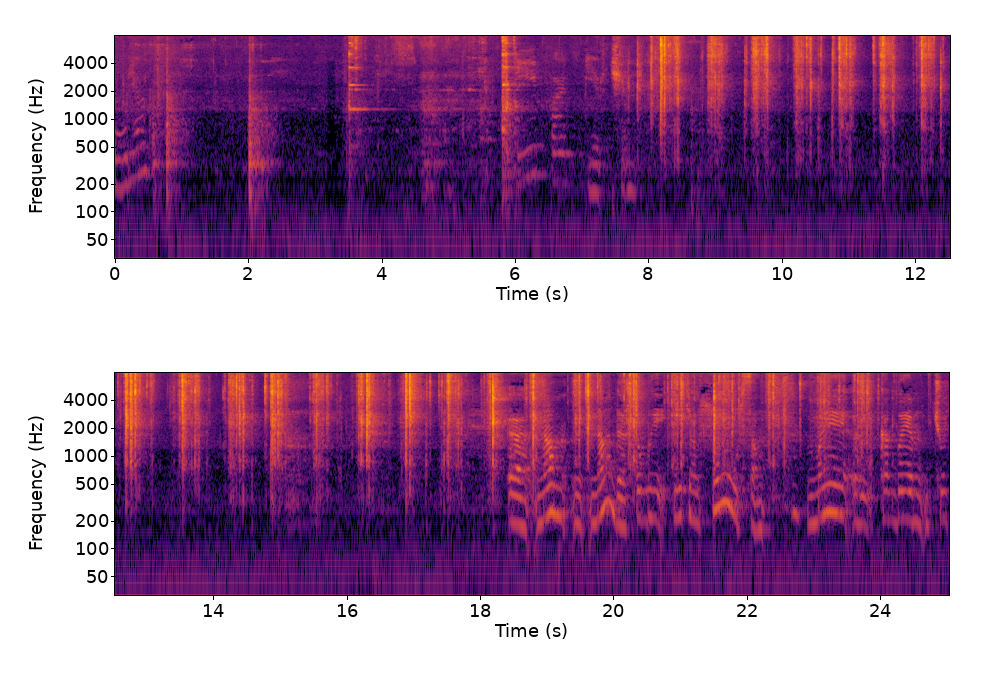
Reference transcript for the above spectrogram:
посолим. И поперчим. Э, Нам надо, чтобы этим соусом мы э, как бы чуть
